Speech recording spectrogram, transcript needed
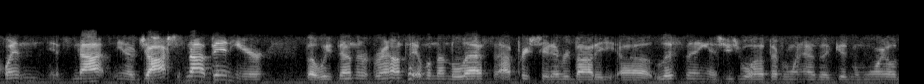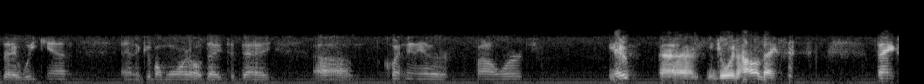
Quentin, it's not, you know, Josh has not been here but we've done the roundtable nonetheless, and I appreciate everybody uh, listening. As usual, I hope everyone has a good Memorial Day weekend and a good Memorial Day today. Um, Quentin, any other final words? Nope. Uh, enjoy the holiday. Thanks,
